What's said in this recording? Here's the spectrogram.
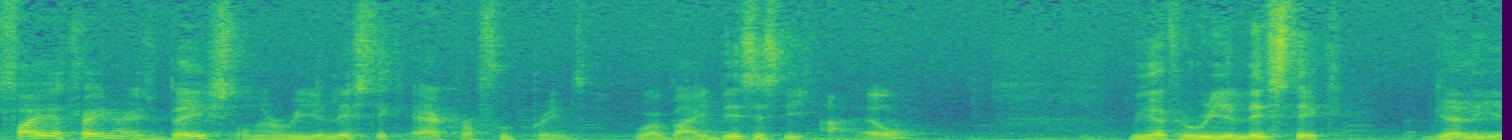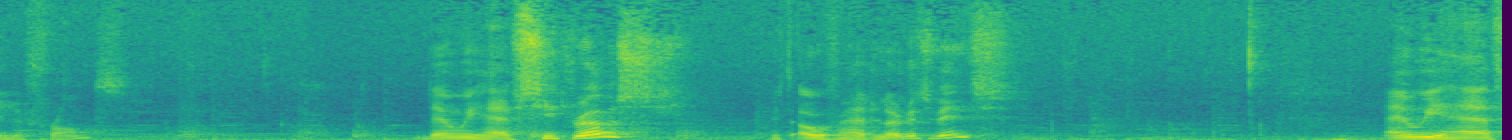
Fire trainer is based on a realistic aircraft footprint whereby this is the aisle. We have a realistic galley in the front. Then we have seat rows with overhead luggage bins. And we have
